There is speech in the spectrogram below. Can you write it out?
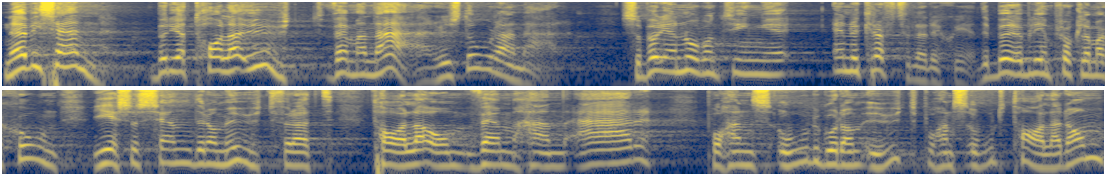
När vi sen börjar tala ut vem han är, hur stor han är, så börjar någonting ännu kraftfullare ske. Det börjar bli en proklamation. Jesus sänder dem ut för att tala om vem han är. På hans ord går de ut, på hans ord talar de.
